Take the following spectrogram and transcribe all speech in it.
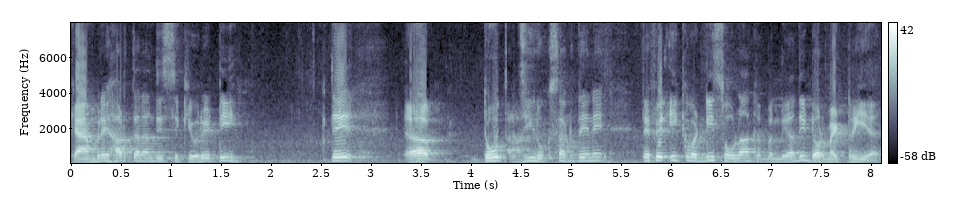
ਕੈਮਰੇ, ਹਰ ਤਰ੍ਹਾਂ ਦੀ ਸਿਕਿਉਰਿਟੀ ਤੇ ਦੋ ਤਰਜੀ ਰੁਕ ਸਕਦੇ ਨੇ ਤੇ ਫਿਰ ਇੱਕ ਵੱਡੀ 16 ਕੁ ਬੰਦਿਆਂ ਦੀ ਡੋਰਮੈਟਰੀ ਹੈ।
